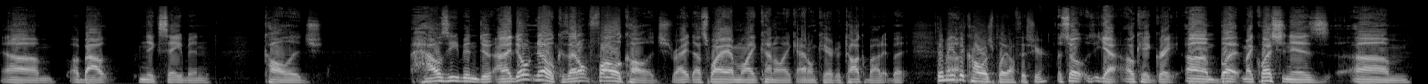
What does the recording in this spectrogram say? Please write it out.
Um, about Nick Saban, college. How's he been doing? And I don't know because I don't follow college, right? That's why I'm like kind of like I don't care to talk about it. But They made the college playoff this year. so yeah, okay, great. Um, but my question is, um,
